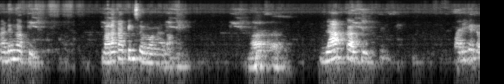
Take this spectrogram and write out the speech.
கடுங்காப்பி. வரகாப்பின்னு சொல்லுவாங்க அதான். பிளாக் காஃபி படிக்கட்ட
